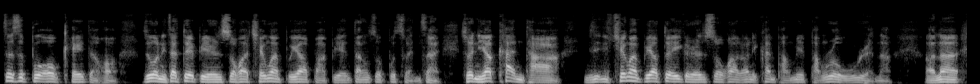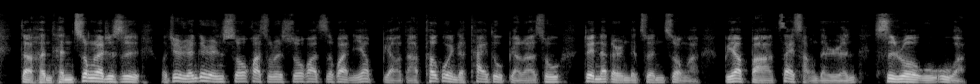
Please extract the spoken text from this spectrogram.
这是不 OK 的哈！如果你在对别人说话，千万不要把别人当做不存在。所以你要看他，你你千万不要对一个人说话，然后你看旁边旁若无人呐啊！那这很很重要，就是我觉得人跟人说话，除了说话之外，你要表达，透过你的态度表达出对那个人的尊重啊！不要把在场的人视若无物啊！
